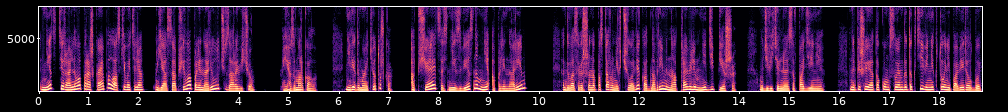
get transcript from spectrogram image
«Нет стирального порошка и ополаскивателя», я сообщила Полинарию Лучезаровичу. Я заморгала. Неведомая тетушка общается с неизвестным мне Аполлинарием? Два совершенно посторонних человека одновременно отправили мне депеши. Удивительное совпадение. Напиши я о таком в своем детективе, никто не поверил бы.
